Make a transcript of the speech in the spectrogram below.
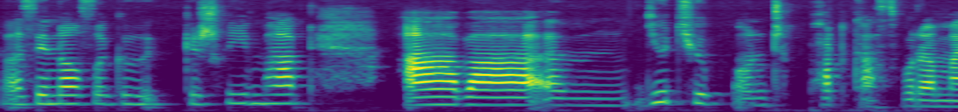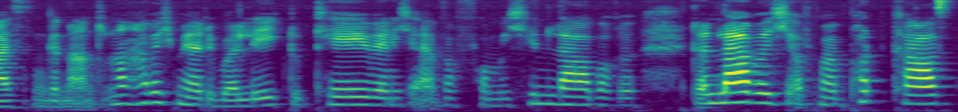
was ihr noch so ge geschrieben habt. Aber ähm, YouTube und Podcast wurde am meisten genannt. Und dann habe ich mir halt überlegt, okay, wenn ich einfach vor mich hin labere, dann labere ich auf meinem Podcast.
